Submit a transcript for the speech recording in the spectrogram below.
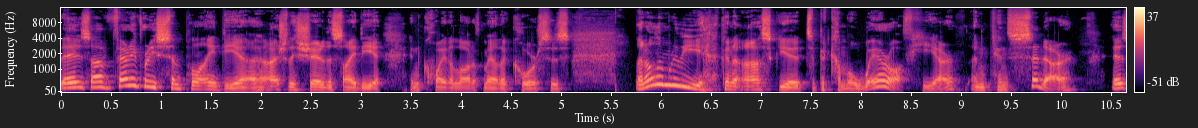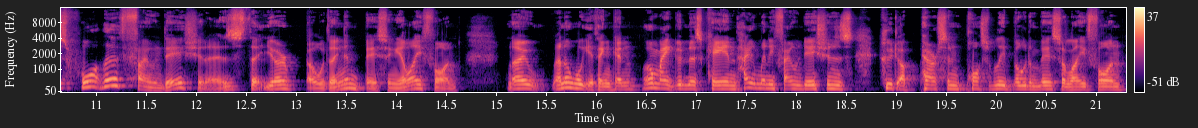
is a very, very simple idea. I actually share this idea in quite a lot of my other courses, and all I'm really going to ask you to become aware of here and consider is what the foundation is that you're building and basing your life on. Now, I know what you're thinking. Oh my goodness, Ken! How many foundations could a person possibly build and base their life on?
